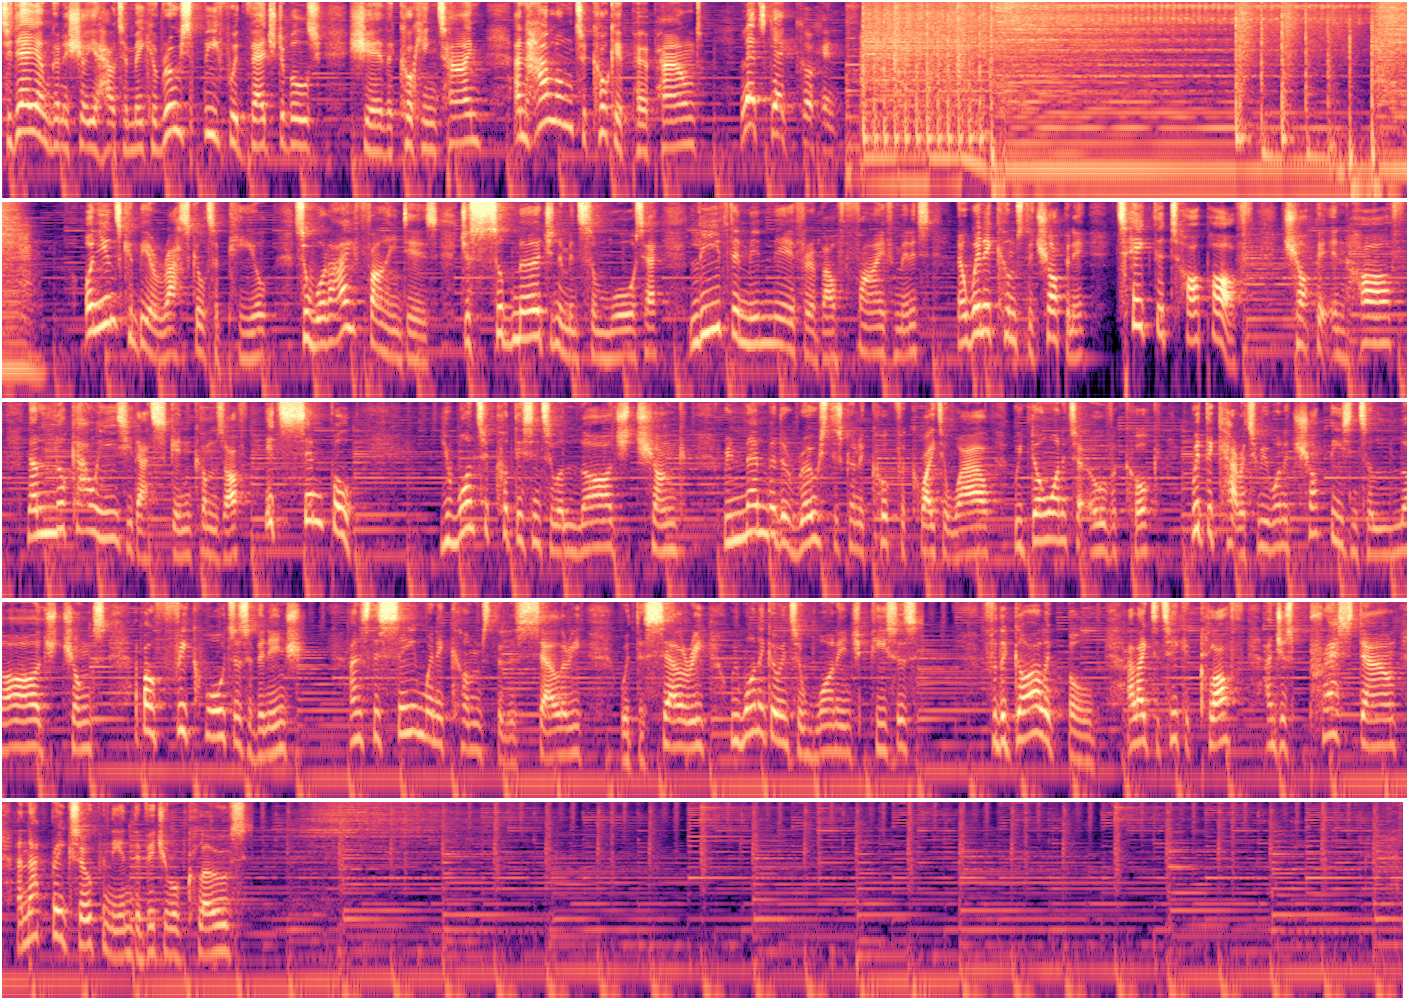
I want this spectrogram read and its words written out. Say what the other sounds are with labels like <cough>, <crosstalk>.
Today I'm going to show you how to make a roast beef with vegetables, share the cooking time and how long to cook it per pound. Let's get cooking. Onions can be a rascal to peel, so what I find is just submerging them in some water, leave them in there for about five minutes. Now when it comes to chopping it, take the top off, chop it in half. Now look how easy that skin comes off. It's simple. You want to cut this into a large chunk. Remember the roast is going to cook for quite a while. We don't want it to overcook. With the carrots, we want to chop these into large chunks, about three quarters of an inch. And it's the same when it comes to the celery. With the celery, we want to go into one inch pieces. For the garlic bulb, I like to take a cloth and just press down and that breaks open the individual cloves.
